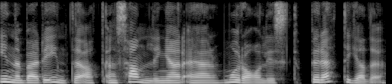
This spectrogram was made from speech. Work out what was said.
innebär det inte att ens handlingar är moraliskt berättigade.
